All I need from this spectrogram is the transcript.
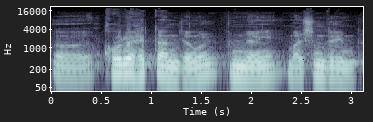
어, 고려했다는 점을 분명히 말씀드립니다.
